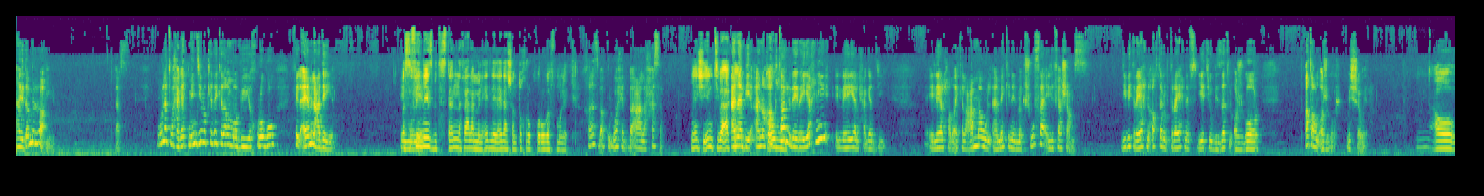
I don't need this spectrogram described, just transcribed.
هي ده من رأيي. بس. مولات وحاجات من دي وكده كده هما بيخرجوا في الأيام العادية. بس في. ناس بتستنى فعلا من العيد للعيد عشان تخرج خروجه في مولات. خلاص بقى كل واحد بقى على حسب. ماشي انت بقى ك... أنا بي أنا كأم. أكتر اللي يريحني اللي هي الحاجات دي. اللي هي الحدائق العامة والأماكن المكشوفة اللي فيها شمس. دي بتريحني أكتر وبتريح نفسيتي وبالذات الأشجار. قطعوا الأشجار مش شوارع. آه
